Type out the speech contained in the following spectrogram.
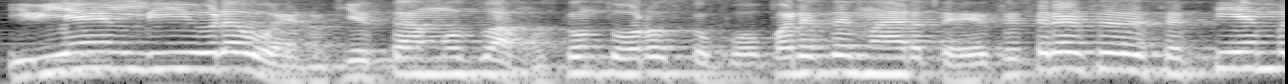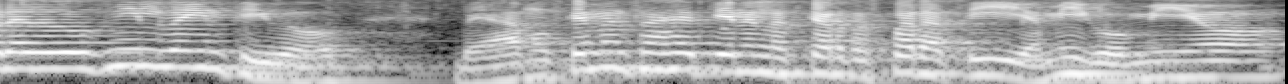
Y bien Libra, bueno, aquí estamos, vamos con tu horóscopo para este martes, ese 13 de septiembre de 2022. Veamos qué mensaje tienen las cartas para ti, amigo mío.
